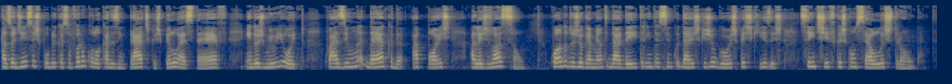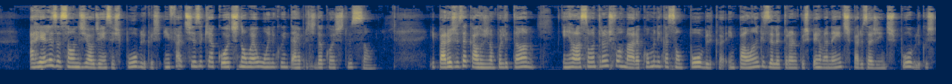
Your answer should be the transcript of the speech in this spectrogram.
As audiências públicas só foram colocadas em práticas pelo STF em 2008, quase uma década após a legislação, quando do julgamento da ADI 3510 que julgou as pesquisas científicas com células-tronco. A realização de audiências públicas enfatiza que a Corte não é o único intérprete da Constituição. E para José Carlos Napolitano, em relação a transformar a comunicação pública em palanques eletrônicos permanentes para os agentes públicos,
